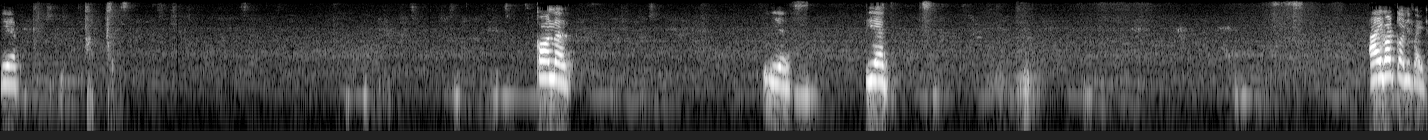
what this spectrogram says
Yep. Corner. Yes. Yep. I got qualified.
